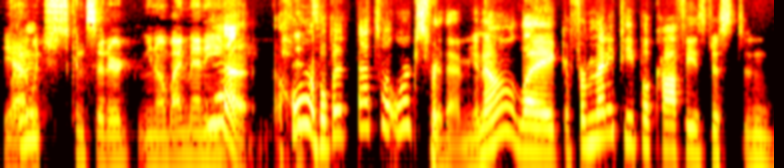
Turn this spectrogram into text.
yeah, mean- which is considered, you know, by many. Yeah, horrible, but that's what works for them, you know? Like for many people, coffee is just an,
